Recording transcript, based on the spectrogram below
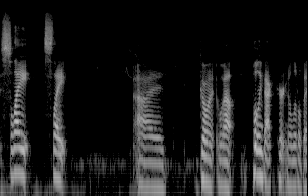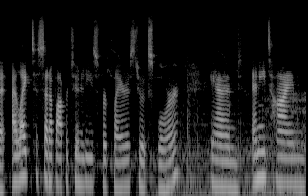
slight slight uh going well pulling back the curtain a little bit. I like to set up opportunities for players to explore and anytime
